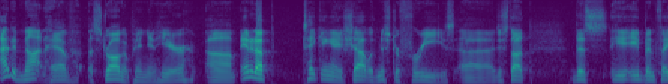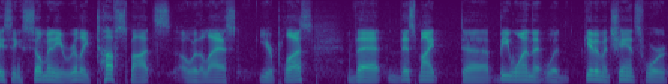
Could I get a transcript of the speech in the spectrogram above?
I did not have a strong opinion here. Um, ended up taking a shot with Mr. Freeze. Uh, I just thought this he, he'd been facing so many really tough spots over the last year plus that this might uh, be one that would give him a chance for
